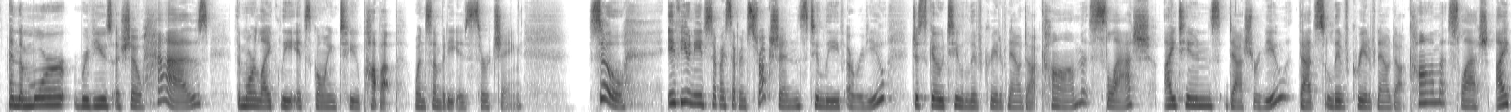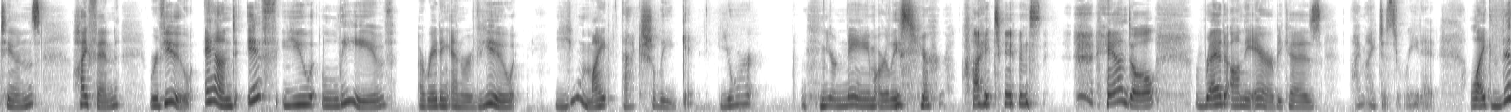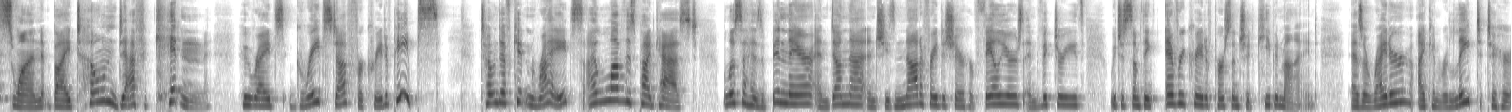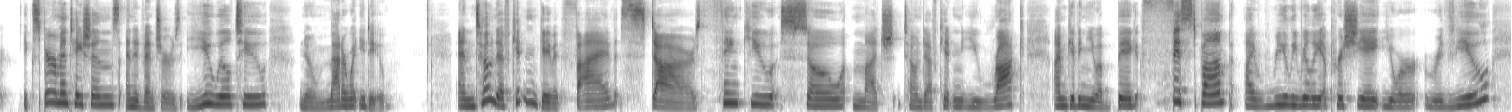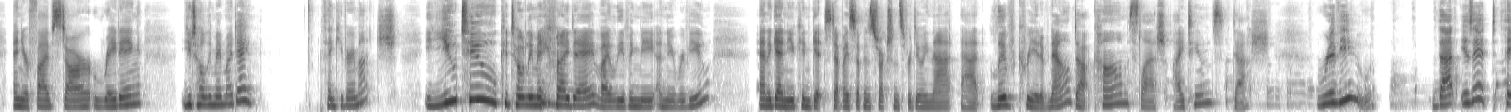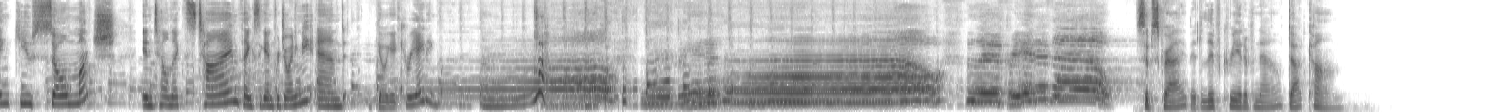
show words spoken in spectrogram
And the more reviews a show has, the more likely it's going to pop up when somebody is searching. So, if you need step-by-step instructions to leave a review, just go to livecreativenow.com slash iTunes dash review. That's livecreativenow.com slash iTunes hyphen review. And if you leave a rating and review, you might actually get your your name or at least your iTunes handle read on the air because I might just read it. Like this one by Tone Deaf Kitten, who writes great stuff for creative peeps. Tone Deaf Kitten writes, I love this podcast. Melissa has been there and done that, and she's not afraid to share her failures and victories, which is something every creative person should keep in mind. As a writer, I can relate to her experimentations and adventures. You will too, no matter what you do. And Tone Deaf Kitten gave it five stars. Thank you so much, Tone Deaf Kitten. You rock. I'm giving you a big fist bump. I really, really appreciate your review and your five star rating. You totally made my day. Thank you very much. You too could totally make my day by leaving me a new review. And again, you can get step-by-step instructions for doing that at livecreativenow.com slash iTunes dash review. That is it. Thank you so much. Until next time, thanks again for joining me and go get creating. Live creative now. Live creative now. Subscribe at livecreativenow.com.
